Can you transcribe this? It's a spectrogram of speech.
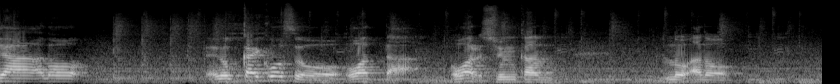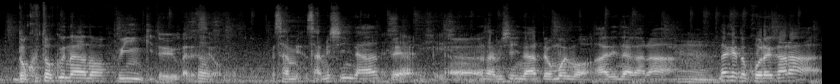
やーあの6回コースを終わった終わる瞬間のあの独特なあの雰囲気というかですよ寂寂しいなって。寂しいね。うん寂しいなって思いもありながら、うん。だけどこれから、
